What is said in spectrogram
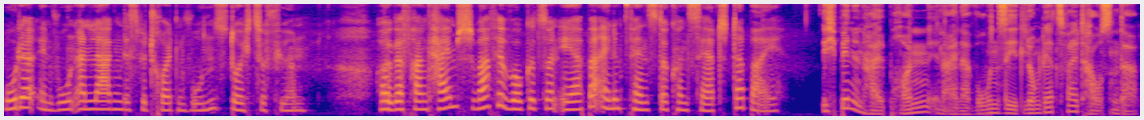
oder in Wohnanlagen des betreuten Wohnens durchzuführen. Holger Frank Heimsch war für Vocals on Air bei einem Fensterkonzert dabei. Ich bin in Heilbronn in einer Wohnsiedlung der 2000er,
